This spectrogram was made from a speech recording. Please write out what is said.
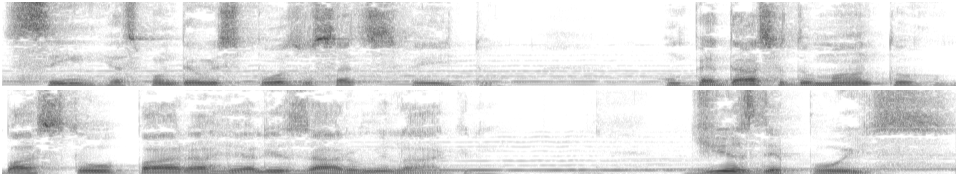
Sim, respondeu o esposo satisfeito. Um pedaço do manto bastou para realizar o milagre. Dias depois,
